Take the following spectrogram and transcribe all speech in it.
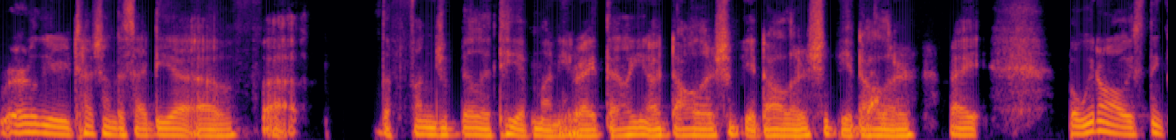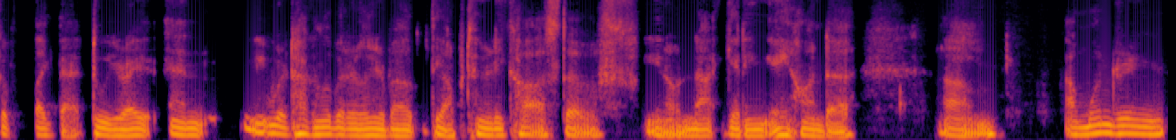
earlier you touched on this idea of uh, the fungibility of money, right? That you know, a dollar should be a dollar, should be a dollar, yeah. right? But we don't always think of like that, do we? Right? And we were talking a little bit earlier about the opportunity cost of you know not getting a Honda. Um, I'm wondering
